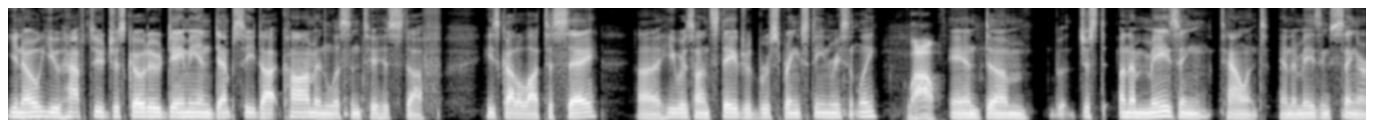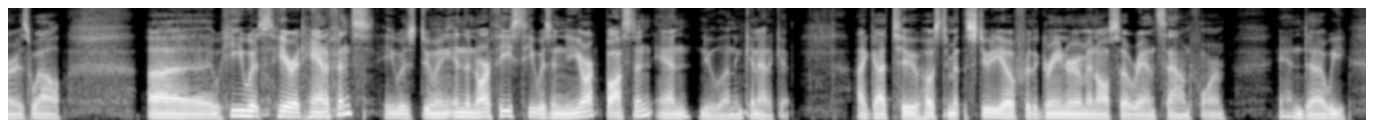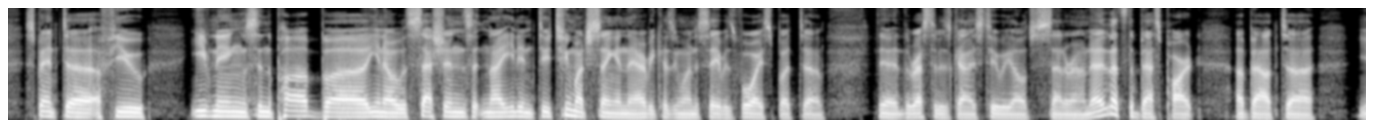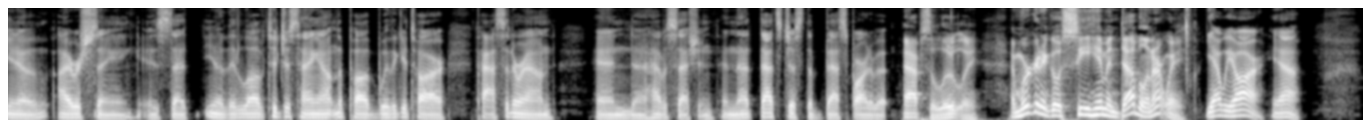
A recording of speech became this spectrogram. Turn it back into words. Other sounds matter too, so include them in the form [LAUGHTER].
You know, you have to just go to DamienDempsey.com and listen to his stuff. He's got a lot to say. Uh, he was on stage with Bruce Springsteen recently, Wow. and um, just an amazing talent and amazing singer as well. Uh, he was here at Hannafin's. He was doing in the Northeast. He was in New York, Boston, and New London, Connecticut. I got to host him at the studio for the green room and also ran sound for him. And uh, we spent uh, a few evenings in the pub, uh, you know, with sessions at night. He didn't do too much singing there because he wanted to save his voice, but uh, the the rest of his guys too. We all just sat around. Uh, That's the best part about uh, you know Irish singing is that you know they love to just hang out in the pub with a guitar, pass it around, and uh, have a session, and that that's just the best part of it. Absolutely. And we're going to go see him in Dublin, aren't we? Yeah, we are. Yeah,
